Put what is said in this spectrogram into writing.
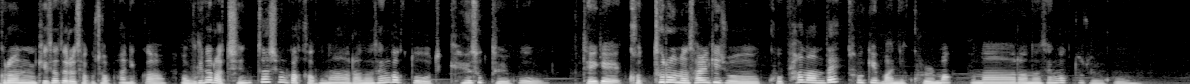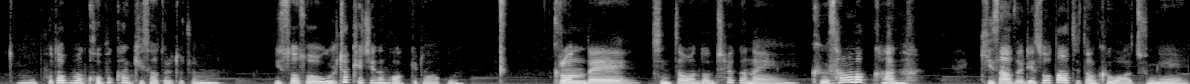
그런 기사들을 자꾸 접하니까 아, 우리나라 진짜 심각하구나 라는 생각도 계속 들고 되게 겉으로는 살기 좋고 편한데 속이 많이 골맞구나 라는 생각도 들고 뭐 보다 보면 거북한 기사들도 좀 있어서 울적해지는 것 같기도 하고 그런데 진짜 완전 최근에 그 삭막한 기사들이 쏟아지던 그 와중에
